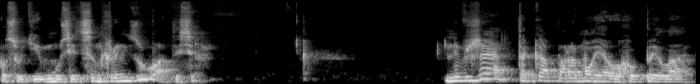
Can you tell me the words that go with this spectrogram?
по суті, мусять синхронізуватися. Невже така параноя охопила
